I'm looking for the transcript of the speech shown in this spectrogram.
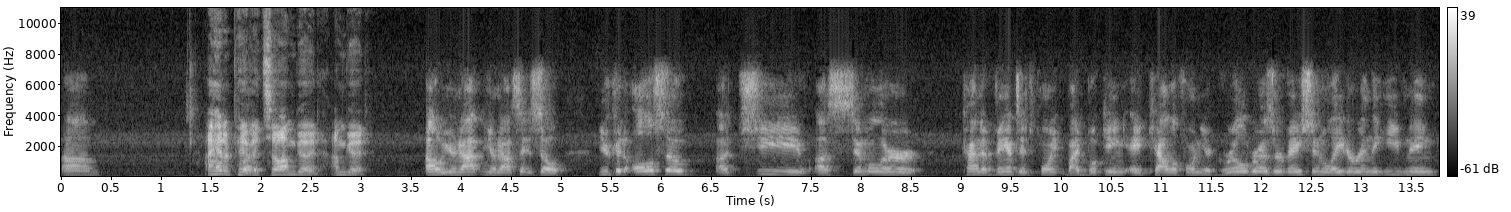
Um, I had a pivot, but, so I'm good. I'm good. Oh, you're not. You're not saying so. You could also achieve a similar kind of vantage point by booking a California grill reservation later in the evening.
